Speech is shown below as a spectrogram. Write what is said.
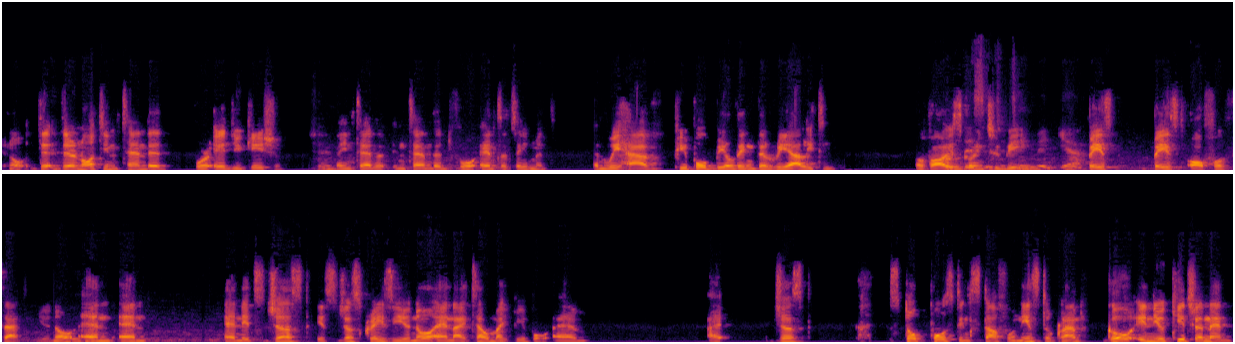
You know, they, they're not intended for education. Sure. They're intended intended for entertainment. And we have people building the reality of how it's going to be yeah. based based off of that, you know, mm-hmm. and and and it's just it's just crazy, you know. And I tell my people, um, I just stop posting stuff on Instagram. Go in your kitchen and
